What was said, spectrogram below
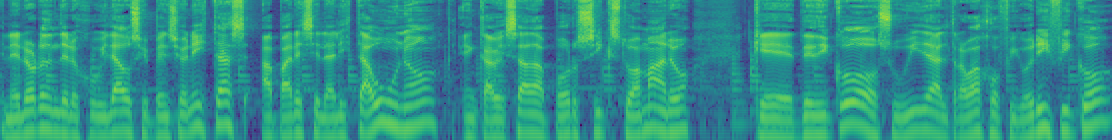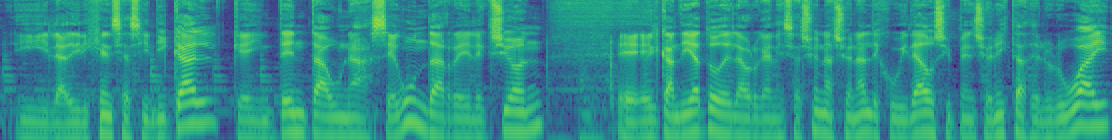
en el orden de los jubilados y pensionistas, aparece la lista 1, encabezada por Sixto Amaro, que dedicó su vida al trabajo frigorífico y la dirigencia sindical, que intenta una segunda reelección, eh, el candidato de la Organización Nacional de Jubilados y Pensionistas del Uruguay,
